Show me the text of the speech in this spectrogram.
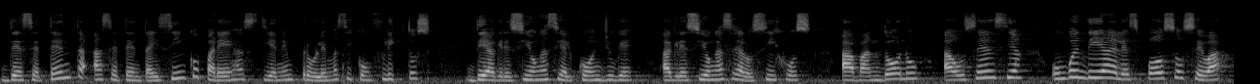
de 70 a 75 parejas tienen problemas y conflictos de agresión hacia el cónyuge, agresión hacia los hijos, abandono, ausencia. Un buen día el esposo se va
